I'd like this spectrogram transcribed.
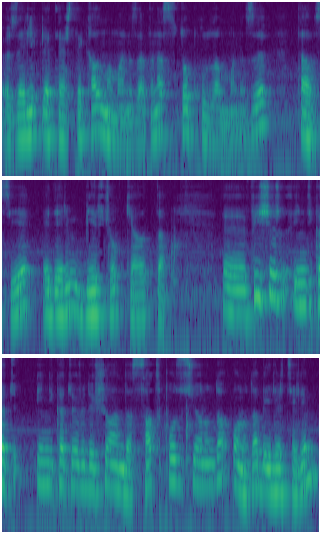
özellikle terste kalmamanız adına stop kullanmanızı tavsiye ederim birçok kağıtta. E, Fisher indikatör, indikatörü de şu anda sat pozisyonunda onu da belirtelim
